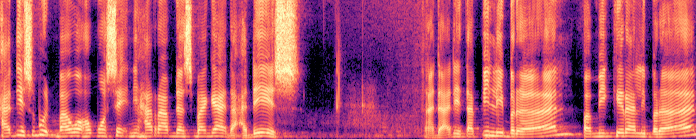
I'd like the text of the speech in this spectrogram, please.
hadis sebut bahawa homoseks ni haram dan sebagainya, ada hadis. Ada hadis tapi liberal, pemikiran liberal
